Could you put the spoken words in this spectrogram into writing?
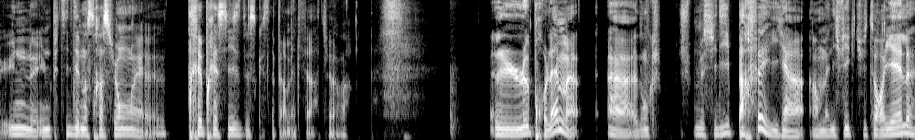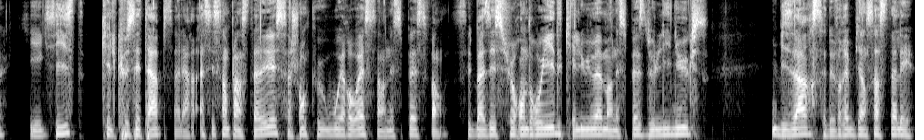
une, une petite démonstration euh, très précise de ce que ça permet de faire, tu vas voir. Le problème, euh, donc je me suis dit, parfait, il y a un magnifique tutoriel qui existe, quelques étapes, ça a l'air assez simple à installer, sachant que Wear OS, c'est un espèce, enfin, c'est basé sur Android, qui est lui-même un espèce de Linux bizarre, ça devrait bien s'installer.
